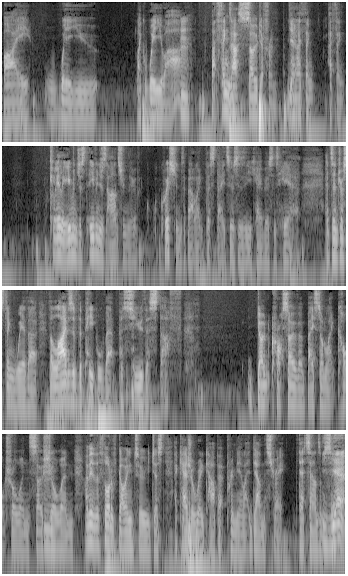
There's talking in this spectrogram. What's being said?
by where you like where you are, but things are so different, and Mm. Yeah. I think I think clearly even just even just answering the, the questions about like the states versus the UK versus here, it's interesting whether the lives of the people that pursue this stuff don't cross over based on like cultural and social mm. and I mean the thought of going to just a casual red carpet premiere like down the street that sounds absurd. Yeah,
